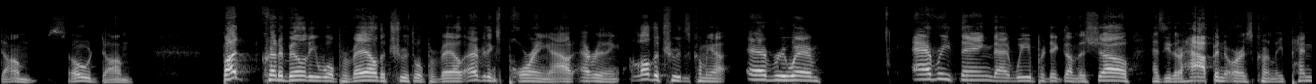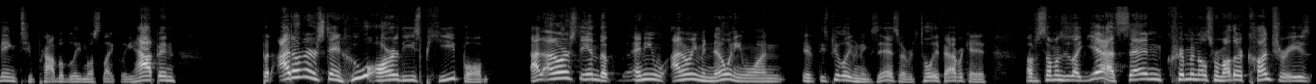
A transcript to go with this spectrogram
dumb. So dumb. But credibility will prevail. The truth will prevail. Everything's pouring out. Everything, all the truth is coming out everywhere everything that we predict on the show has either happened or is currently pending to probably most likely happen. But I don't understand who are these people. I, don't understand the any. I don't even know anyone if these people even exist or if it's totally fabricated. Of someone who's like, yeah, send criminals from other countries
